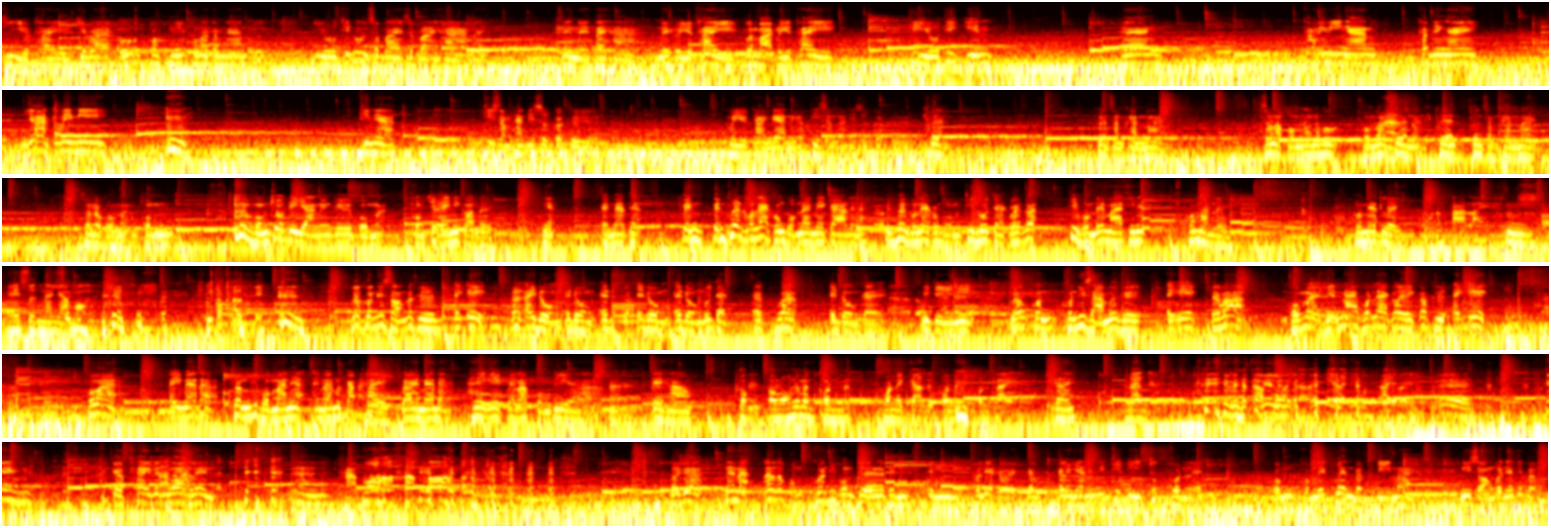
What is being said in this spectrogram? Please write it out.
ที่อยู่ไทยคิดว่าโอ้พวกนี้เขามาทำงานอยู่ที่นู่นสบายสบายหาเลยสิ่งไหนตายหาในก็อยู่ไทยลำบากกว่าอยู่ไทยที่อยู่ที่กินแพงถ้าไม่มีงานทำยังไง ญาติก็ไม่มี ที่เนี่ยที่สำคัญที่สุดก็คือมาอยู่ต่างแดนนะครับ ที่สำคัญที่สุดก็คือเพื่อน เพื่อนสำคัญมากสำหรับผมนะนะพูผมว่าเพื่อนนะเพื่อนเพื่อนสำคัญมากสำหรับผมอะผมผมโชคดีอย่างหนึ่งคือ ผมอะผมเจอไอ้นี่ก่อนเลย เนี่ยไอ้แมทเนี่ยเป็นเป็นเพื่อนคนแรกของผมในอเมริกาเลยนะเป็นเพื่อนคนแรกของผมที่รู้จักแล้วก็ที่ผมได้มาที่เนี้ยเพราะมันเลยเพราะแมทเลยน้ำตา ไหลอืมไม่ได้ซึ้งนะยาหมองอะไรแล้วคนที่สองก็คือไอ้เอกเออไอ้โดงไอ้โดงไอ้ไอ้โดงไอ้โดงรู้จักเอ่อว่าไอ้โดงไก่นี่จะอยู่นี่ แล้วคนคนที่สามก็คือไอ้เอกแต่ว่าผมอะเห็นหน้าคนแรกเลยก็คือไอ้เอกเพราะว่าไอ้แมทอะช่วงที่ผมมาเนี่ยไอ้แมทมันกลับไทยแล้วไอ้แมทอะให้เอกไปรับผมที่เอ่อเอ้ฮาวตกตกลงนี่มันคน คนในการหรือคนคนไทยใช่ไหมแม่นเนี่ยแมทอ้าวไม่โอ้รู้ยแต่ไม่มีอะไรที่คนไทยเลยเออกลับไทยเป็นว่าเล่นเออหาพ่อหาพ่อแล้วก็นั่นน่ะแล้วแล้วผมคนที่ผมเจอนะเป็นเป็นเขาเรียกอะไรกัลกัลยาณมิตรที่ดีทุกคนเลย ผมผมได้เพื่อนแบบดีมาก มีสองคนเนี้ยที่แบบ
